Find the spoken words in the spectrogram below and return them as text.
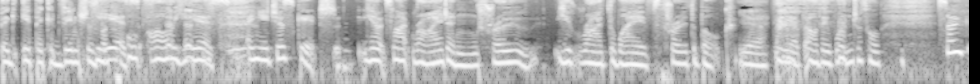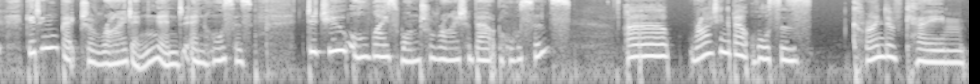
big epic adventures. Yes. horses. Oh, yes. And you just get, you know, it's like riding through, you ride the wave through the book. Yeah. yeah. Oh, they're wonderful. So, getting back to riding and, and horses, did you always want to write about horses? Uh, writing about horses kind of came.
